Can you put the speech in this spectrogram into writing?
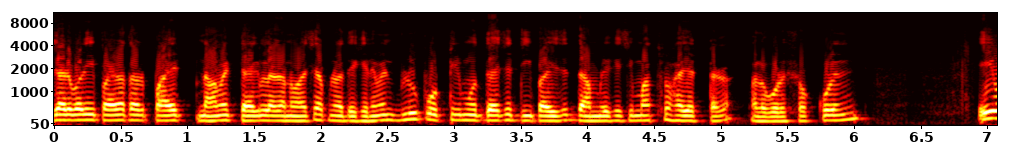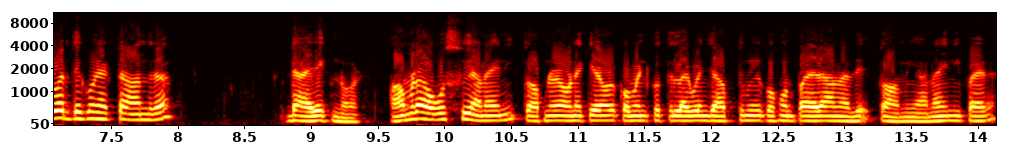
যার বাড়ি পায়রা তার পায়ের নামের ট্যাগ লাগানো আছে, আপনারা দেখে নেবেন। ব্লু পট্টির মধ্যে আছে ডিপ আইসের দাম রেখেছি মাত্র হাজার টাকা। ভালো করে শখ করে নিন। এইবার দেখুন একটা আন্দ্রা। ডাইরেক্ট নর আমরা অবশ্যই আনাইনি। তো আপনারা অনেকে আমার কমেন্ট করতে লাগবেন যে, আপ তুমি কখন পায়রা আনালে? তো আমি আনাইনি পায়রা।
